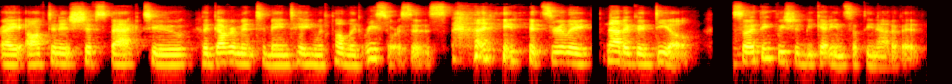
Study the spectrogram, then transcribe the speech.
right? Often it shifts back to the government to maintain with public resources. I mean, it's really not a good deal. So I think we should be getting something out of it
